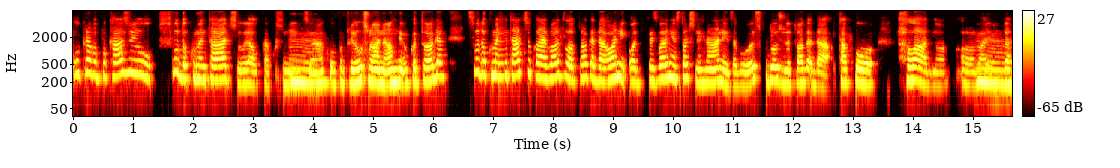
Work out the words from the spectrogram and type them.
upravo pokazuju svu dokumentaciju, jel, kako su Njemci mm. onako poprilično analni oko toga, svu dokumentaciju koja je vodila od toga da oni od proizvodnje stočne hrane za vojsku dođu do toga da tako hladno ovaj, mm. da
